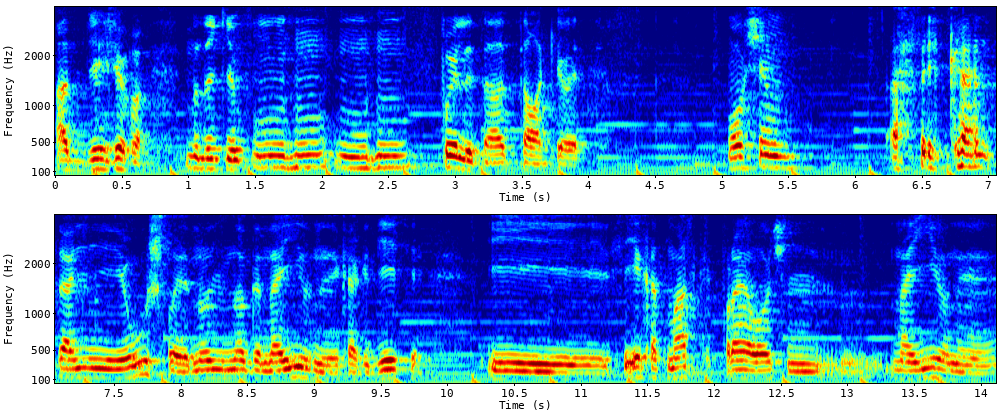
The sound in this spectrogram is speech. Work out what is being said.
от дерева. Мы такие, угу, угу, пыль это отталкивает. В общем, африканцы, они ушлые, но немного наивные, как дети. И все их отмазки, как правило, очень наивные,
